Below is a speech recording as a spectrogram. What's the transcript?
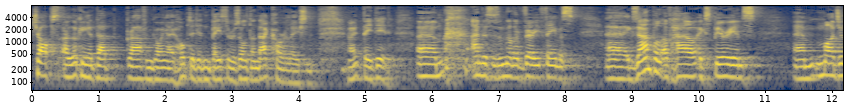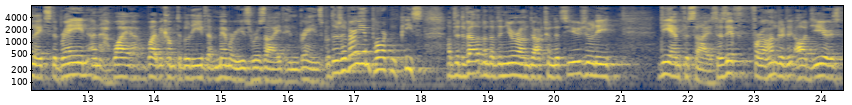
chops are looking at that graph and going, I hope they didn't base the result on that correlation. Right? They did. Um, and this is another very famous uh, example of how experience um, modulates the brain and why, why we come to believe that memories reside in brains. But there's a very important piece of the development of the neuron doctrine that's usually de emphasized, as if for a hundred odd years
